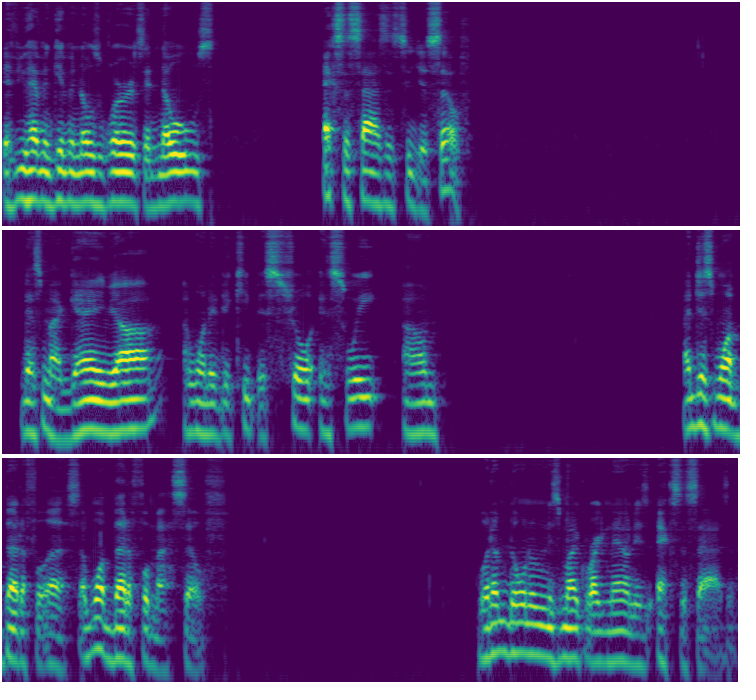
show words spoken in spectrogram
if you haven't given those words and those exercises to yourself? That's my game, y'all. I wanted to keep it short and sweet. Um, I just want better for us. I want better for myself. What I'm doing on this mic right now is exercising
